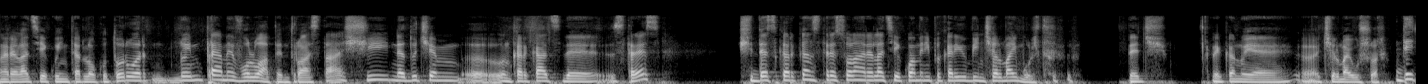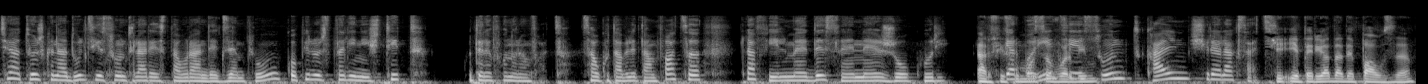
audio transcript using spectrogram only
în relație cu interlocutorul, ori noi nu prea am evoluat pentru asta și ne ducem uh, încărcați de stres și descărcăm stresul ăla în relație cu oamenii pe care îi iubim cel mai mult. Deci, cred că nu e uh, cel mai ușor. De ce atunci când adulții sunt la restaurant, de exemplu, copilul stă liniștit cu telefonul în față sau cu tableta în față la filme, desene, jocuri? Ar fi Iar frumos să vorbim... sunt calmi și relaxați. E, e perioada de pauză.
